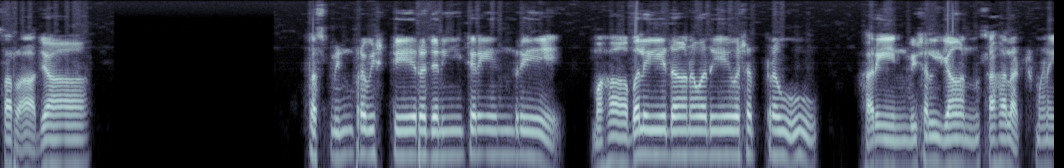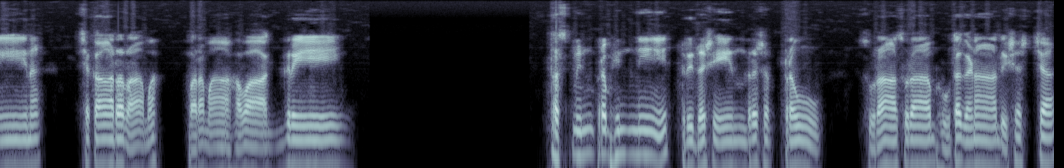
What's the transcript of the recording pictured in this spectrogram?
स राजा। तस्मिन् प्रविष्टे रजनीचरेन्द्रे महाबले दानवदेवशत्रौ हरीन् विशल्यान् सह लक्ष्मणेन चकार रामः परमाहवाग्रे। तस्मिन् प्रभिन्ने त्रिदशेन्द्रशत्रौ सुरासुराभूतगणादिशश्च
